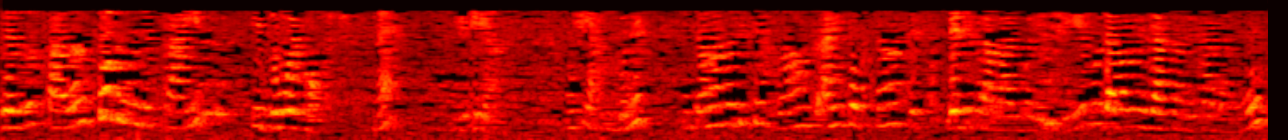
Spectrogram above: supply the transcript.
Jesus falando, todo mundo distraído e duas mortes, né? De criança. Um fiasco, né? Então nós observamos a importância desse trabalho coletivo, da valorização de cada um,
